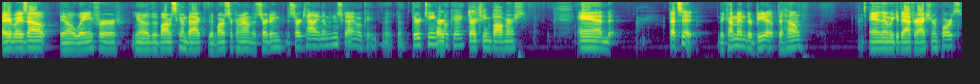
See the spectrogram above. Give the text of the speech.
Everybody's out, you know, waiting for you know the bombers to come back. The bombers are coming out. They're starting, they start counting them in the sky. Okay, thirteen. Thir- Okay, Thirteen bombers. and that's it. They come in, they're beat up to hell, and then we get the after action reports.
